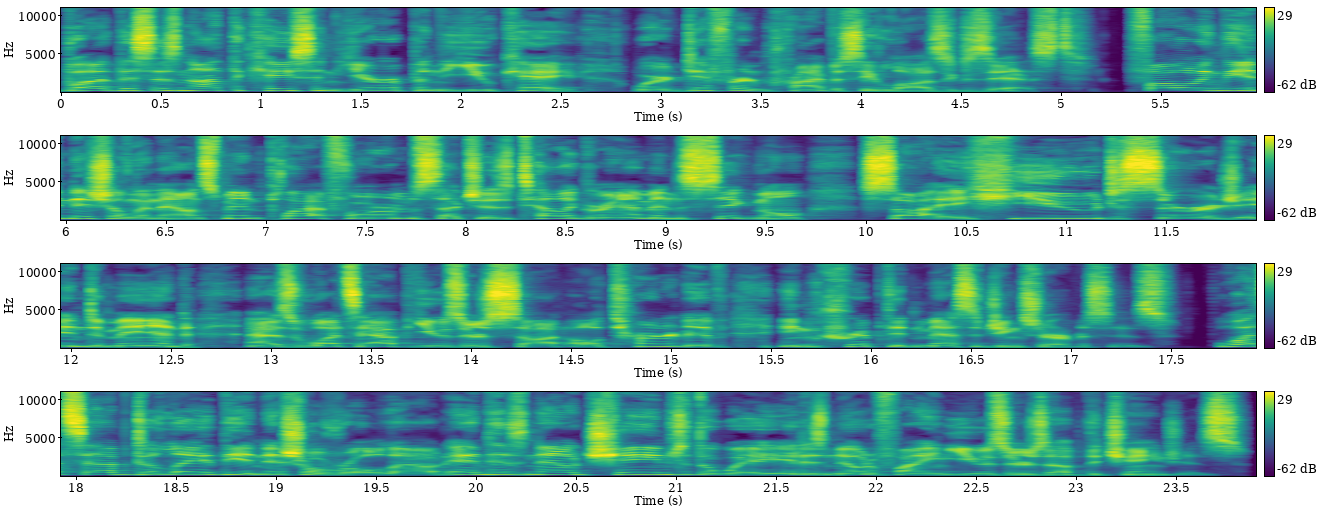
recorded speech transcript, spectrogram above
But this is not the case in Europe and the UK, where different privacy laws exist. Following the initial announcement, platforms such as Telegram and Signal saw a huge surge in demand as WhatsApp users sought alternative encrypted messaging services. WhatsApp delayed the initial rollout and has now changed the way it is notifying users of the changes.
